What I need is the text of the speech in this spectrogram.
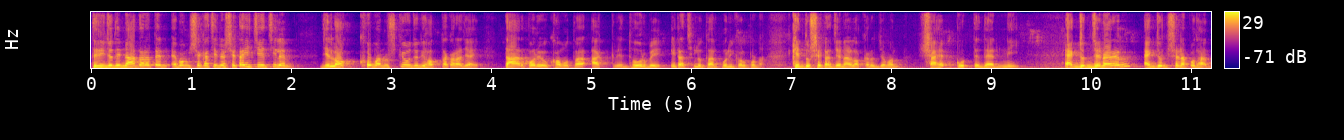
তিনি যদি না দাঁড়াতেন এবং শেখ হাসিনা সেটাই চেয়েছিলেন যে লক্ষ মানুষকেও যদি হত্যা করা যায়, তারপরেও ক্ষমতা আঁকড়ে ধরবে, এটা ছিল তার পরিকল্পনা। কিন্তু সেটা জেনারেল অকারুজ্জামান সাহেব করতে দেননি। একজন জেনারেল, একজন সেনাপ্রধান,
